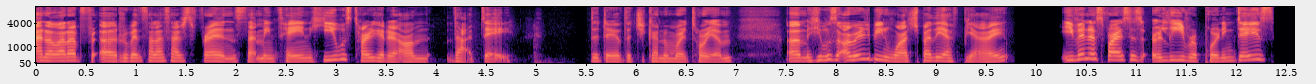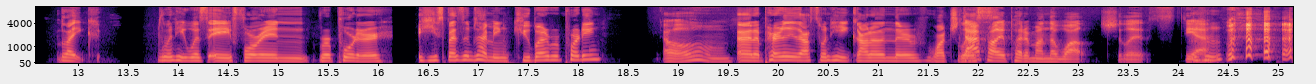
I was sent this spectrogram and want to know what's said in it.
and a lot of uh, Ruben Salazar's friends that maintain he was targeted on that day, the day of the Chicano moratorium. Um, he was already being watched by the FBI, even as far as his early reporting days, like when he was a foreign reporter. He spent some time in Cuba reporting, Oh, and apparently that's when he got on their watch list. that probably put him on the watch list. Yeah. Mm-hmm.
